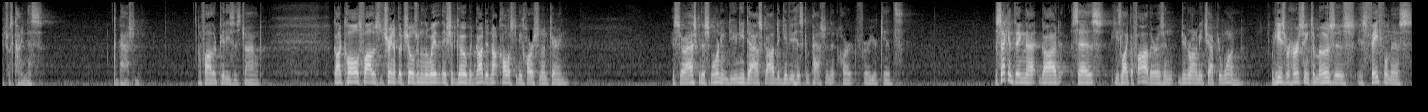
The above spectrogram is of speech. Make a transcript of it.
which was kindness, compassion. A father pities his child. God calls fathers to train up their children in the way that they should go, but God did not call us to be harsh and uncaring. And so I ask you this morning do you need to ask God to give you his compassionate heart for your kids? The second thing that God says he's like a father is in Deuteronomy chapter 1. When he's rehearsing to Moses his faithfulness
